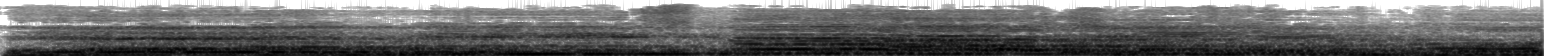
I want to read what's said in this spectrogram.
Fenwick's Magic Emporium.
